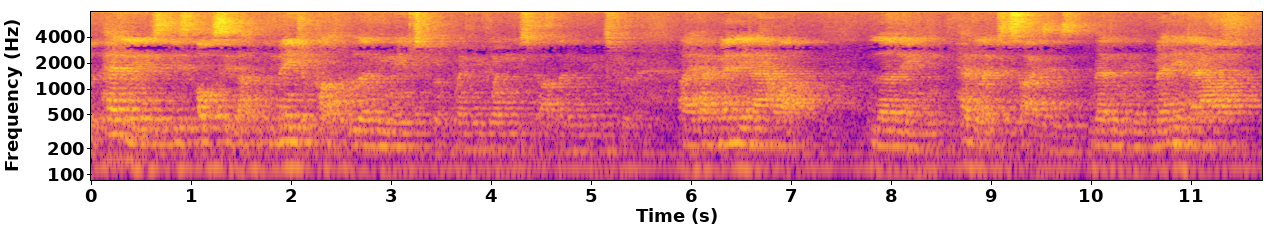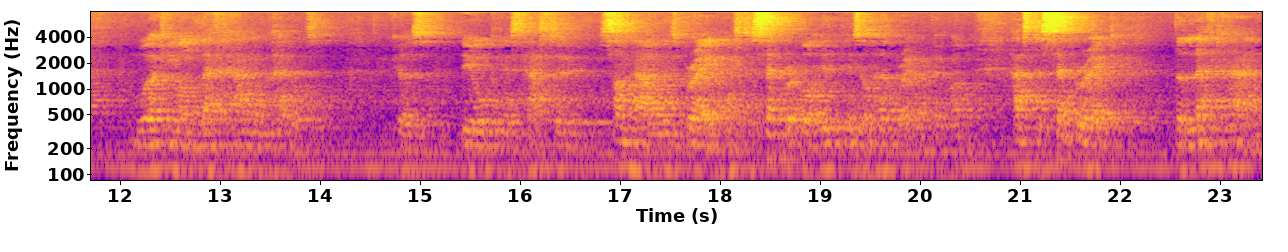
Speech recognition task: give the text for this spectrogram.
the pedaling is, is obviously the, the major part of learning the instrument when you, when you start learning the instrument. I have many an hour learning pedal exercises, many, an hour working on left-handed pedals because the organist has to somehow in his brain has to separate, or his or her brain, I pardon, has to separate the left hand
